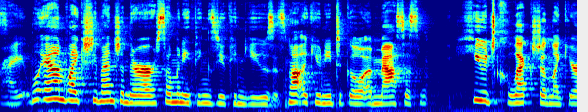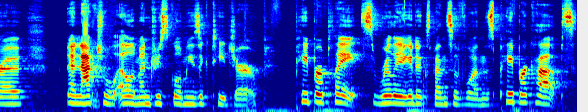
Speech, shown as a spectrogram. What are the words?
Right. Well, and like she mentioned, there are so many things you can use. It's not like you need to go amass this huge collection like you're a, an actual elementary school music teacher. Paper plates, really inexpensive ones. Paper cups.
